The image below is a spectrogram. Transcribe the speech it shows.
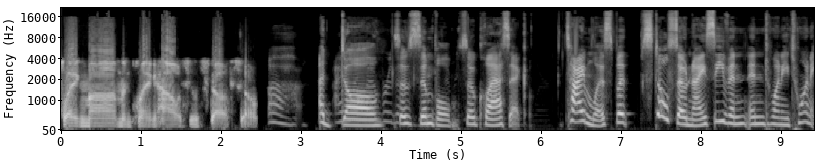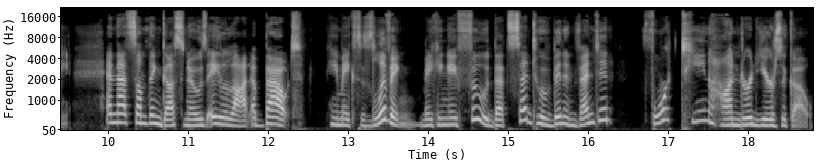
playing mom and playing house and stuff. So uh, a doll, so simple, so classic, timeless, but still so nice even in 2020. And that's something Gus knows a lot about. He makes his living making a food that's said to have been invented 1400 years ago.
